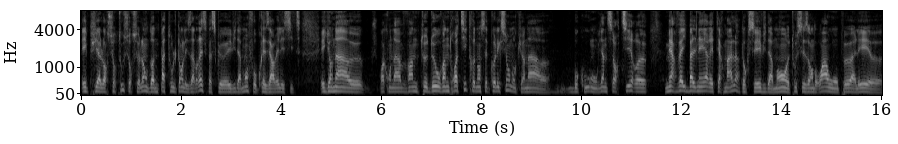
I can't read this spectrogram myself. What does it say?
Et puis alors surtout sur cela, on donne pas tout le temps les adresses parce que évidemment, faut préserver les sites. Et il y en a, je crois qu'on a 22 ou 23 titres dans cette collection, donc il y en a beaucoup. On vient de sortir euh, Merveille balnéaire et thermale. Donc c'est évidemment euh, tous ces endroits où on peut aller euh,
